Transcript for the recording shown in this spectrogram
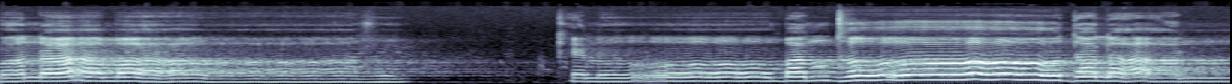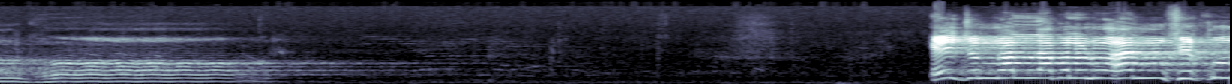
মনামার। কেন বান্ধ দালান এই জন্য আল্লাহ বলেন, আনফিকু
